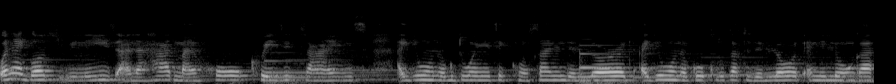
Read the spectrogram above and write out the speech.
when I got released and I had my whole crazy times, I didn't want to do anything concerning the Lord. I didn't want to go closer to the Lord any longer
